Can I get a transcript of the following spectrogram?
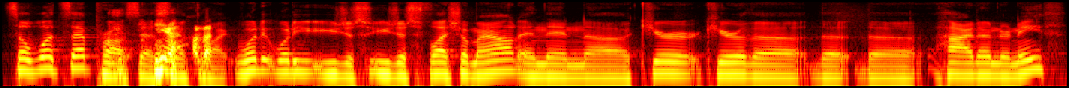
so what's that process Yeah. look like? What what do you, you just you just flesh them out and then uh, cure cure the, the the hide underneath?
